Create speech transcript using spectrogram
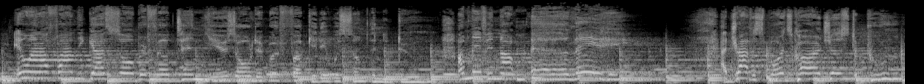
And when I finally got sober, felt 10 years older. But fuck it, it was something to do. I'm living out in L.A. I drive a sports car just to prove.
